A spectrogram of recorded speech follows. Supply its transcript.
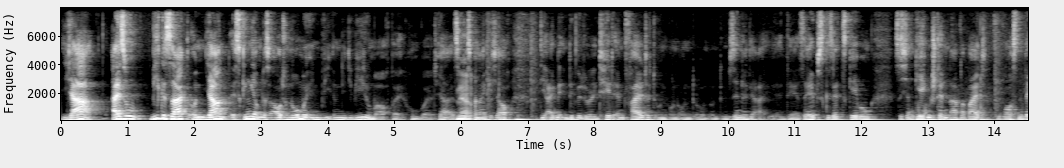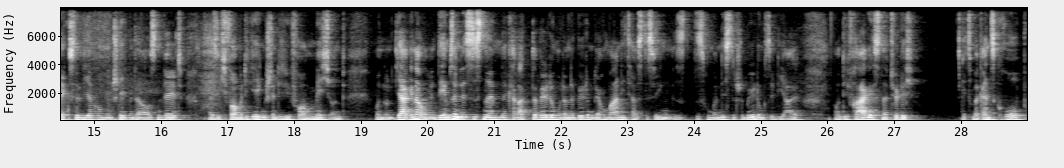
Ja, also, wie gesagt, und ja, es ging ja um das autonome Individuum auch bei Humboldt, ja. Also, ja. dass man eigentlich auch die eigene Individualität entfaltet und, und, und, und, und im Sinne der, der Selbstgesetzgebung sich an Gegenständen abarbeitet, woraus eine Wechselwirkung entsteht mit der Außenwelt. Also, ich forme die Gegenstände, die formen mich und, und, und ja, genau, in dem Sinne ist es eine, eine Charakterbildung oder eine Bildung der Humanitas. Deswegen ist es das humanistische Bildungsideal. Und die Frage ist natürlich, jetzt mal ganz grob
